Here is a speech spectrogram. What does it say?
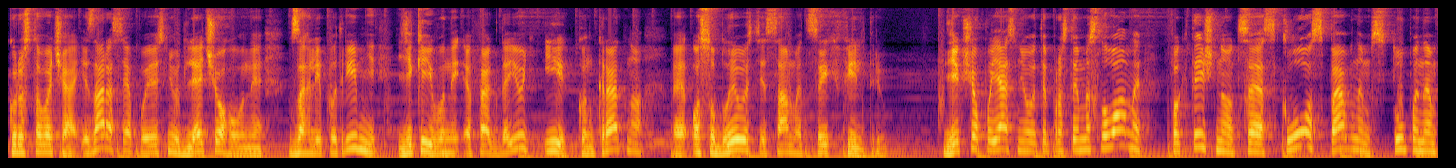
користувача. І зараз я поясню, для чого вони взагалі потрібні, який вони ефект дають, і конкретно е, особливості саме цих фільтрів. Якщо пояснювати простими словами, фактично це скло з певним ступенем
